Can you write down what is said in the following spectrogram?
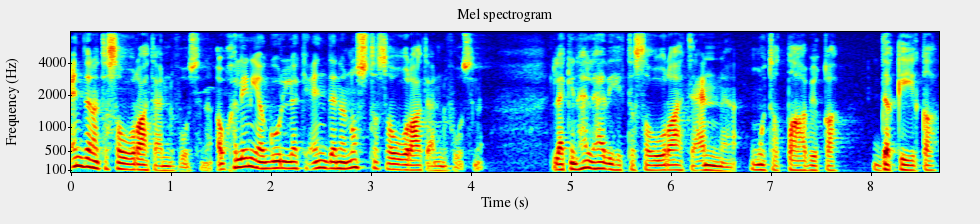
عندنا تصورات عن نفوسنا أو خليني أقول لك عندنا نص تصورات عن نفوسنا. لكن هل هذه التصورات عنا متطابقة دقيقة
